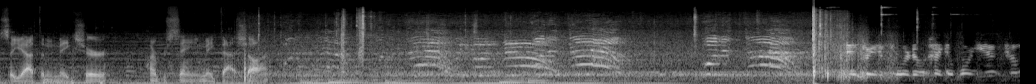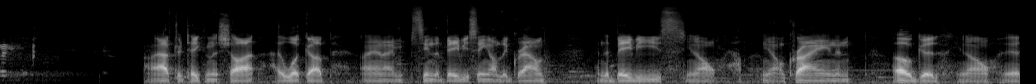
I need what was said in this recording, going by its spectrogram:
So you have to make sure 100% you make that shot. After taking the shot, I look up and I'm seeing the baby sitting on the ground, and the baby's, you know, you know, crying and oh, good, you know, eh,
